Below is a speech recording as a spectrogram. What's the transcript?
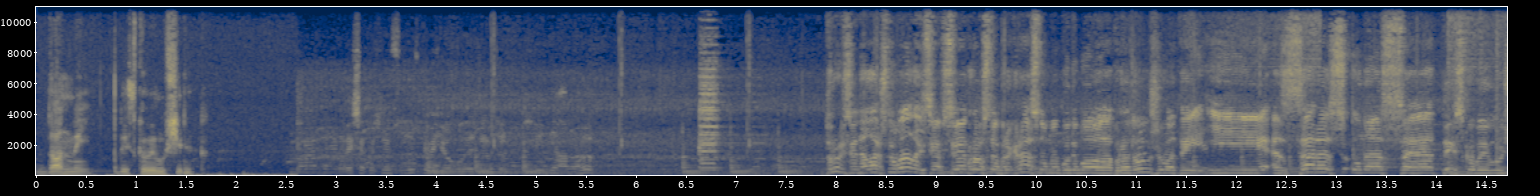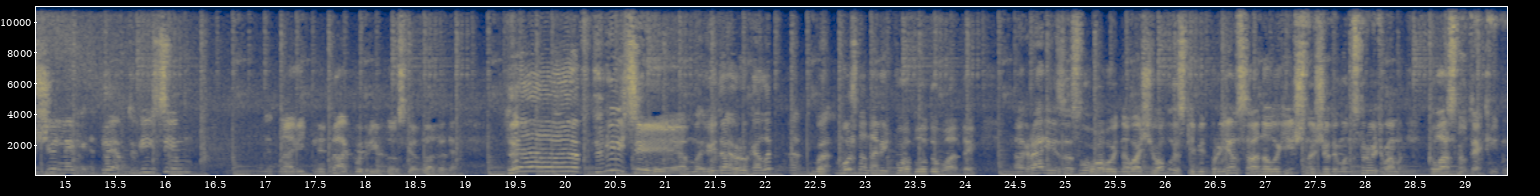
даний дисковий лущильник. Друзі, налаштувалися, все просто прекрасно. Ми будемо продовжувати. І зараз у нас е, дисковий лущильник Дефт 8. Навіть не так потрібно сказати. Дефт 8! Від агрокале можна навіть поаплодувати. Аграрії заслуговують на ваші оплески. Підприємства аналогічно, що демонструють вам класну техніку.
